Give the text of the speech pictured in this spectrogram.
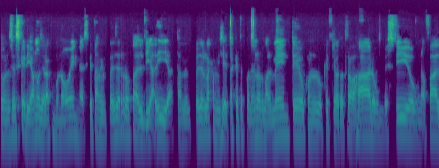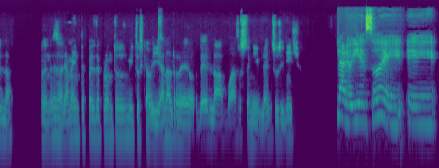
Entonces queríamos, era como, no, venga, es que también puede ser ropa del día a día, también puede ser la camiseta que te pones normalmente o con lo que te vas a trabajar o un vestido, una falda. No es necesariamente pues de pronto esos mitos que habían alrededor de la moda sostenible en sus inicios. Claro, y eso de eh,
